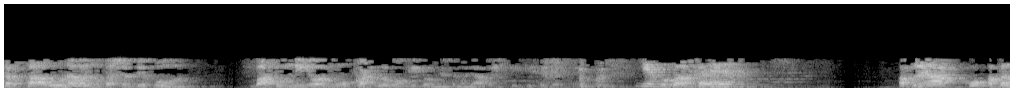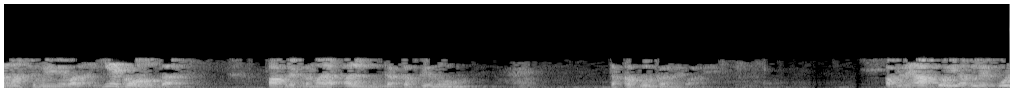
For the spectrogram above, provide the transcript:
سرکارون اول متشدقون باتونی اور منہ پھٹ لوگوں کی تو ہمیں سمجھ آ گئی تھی کسے کہتے ہیں یہ متفق اپنے آپ کو عقل مند سمجھنے والا یہ کون ہوتا ہے؟ آپ نے فرمایا، المتکبرون، تکبر کرنے والے۔ اپنے آپ کو ہی عقل کل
